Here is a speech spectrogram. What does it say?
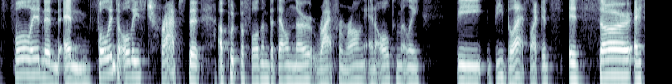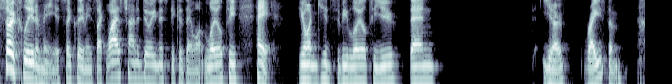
fall in and, and fall into all these traps that are put before them, but they'll know right from wrong and ultimately be be blessed. Like it's it's so it's so clear to me. It's so clear to me. It's like why is China doing this? Because they want loyalty. Hey, if you want kids to be loyal to you, then you know, raise them.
